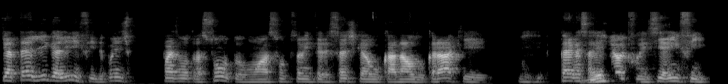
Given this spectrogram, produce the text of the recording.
que até liga ali, enfim, depois a gente faz um outro assunto, um assunto também interessante, que é o canal do crack, pega essa uhum. região, influencia, enfim.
